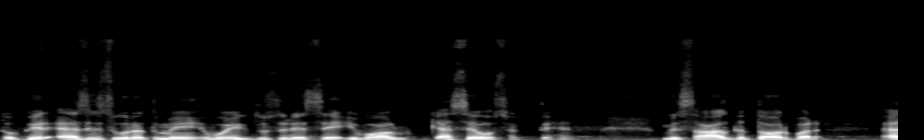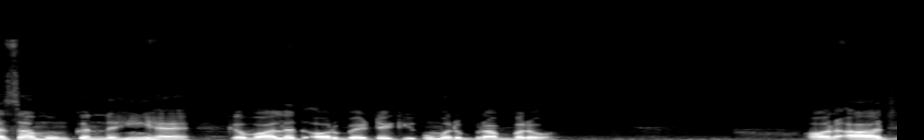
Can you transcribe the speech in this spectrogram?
تو پھر ایسی صورت میں وہ ایک دوسرے سے ایوالو کیسے ہو سکتے ہیں؟ مثال کے طور پر ایسا ممکن نہیں ہے کہ والد اور بیٹے کی عمر برابر ہو۔ اور آج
